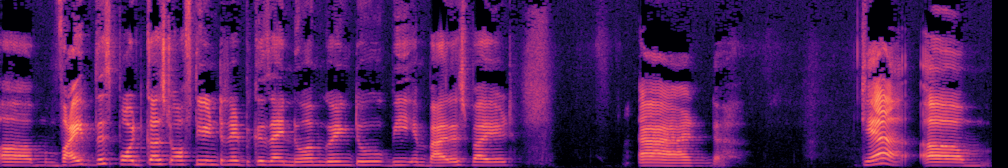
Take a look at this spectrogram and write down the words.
um, wipe this podcast off the internet because I know I'm going to be embarrassed by it. And yeah, um,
